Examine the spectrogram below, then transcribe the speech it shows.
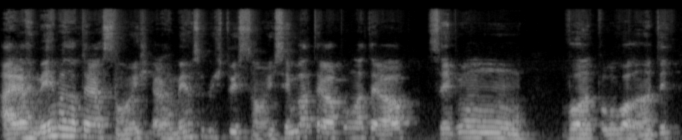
Eram as mesmas alterações, eram as mesmas substituições, sempre lateral por um lateral, sempre um volante por volante.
